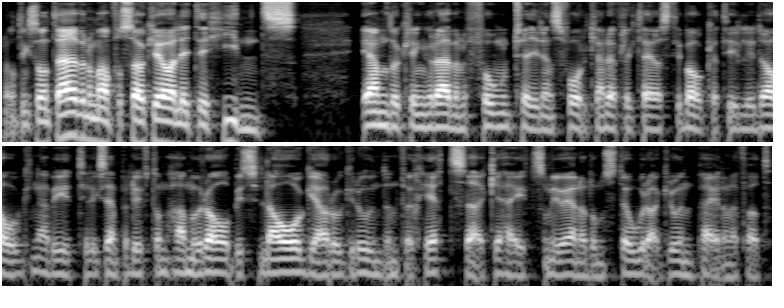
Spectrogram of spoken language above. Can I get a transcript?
Någonting sånt, även om man försöker göra lite hints ändå kring hur även forntidens folk kan reflekteras tillbaka till idag när vi till exempel lyfter om Hammurabis lagar och grunden för rättssäkerhet som ju är en av de stora grundpelarna för att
